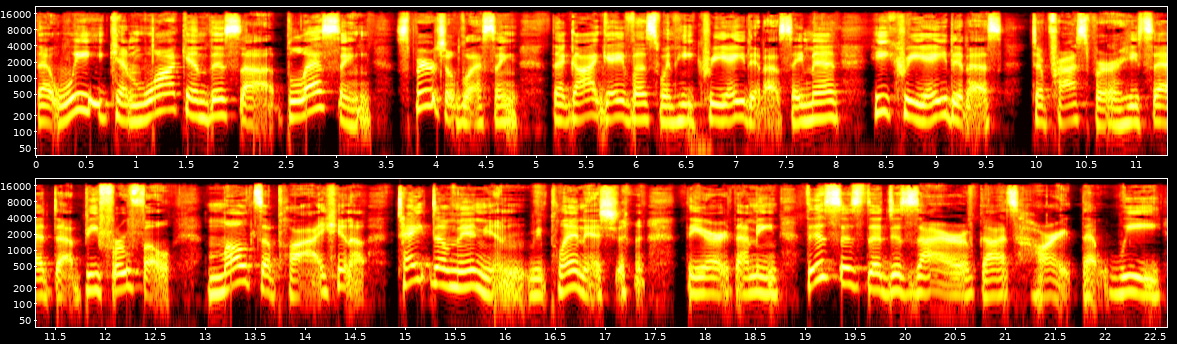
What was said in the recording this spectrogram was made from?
that we can walk in this uh, blessing, spiritual blessing that God gave us when he created us. Amen. He created us to prosper. He said, uh, be fruitful, multiply, you know, take dominion, replenish the earth. I mean, this is the desire of God's heart that we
